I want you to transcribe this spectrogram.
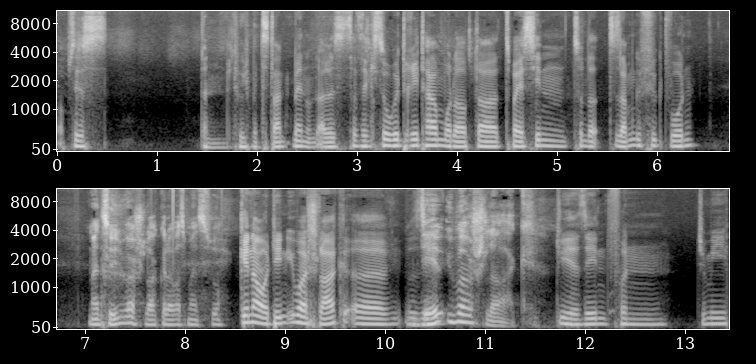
ob sie das dann natürlich mit Stuntmen und alles tatsächlich so gedreht haben oder ob da zwei Szenen zu, zusammengefügt wurden. Meinst du den Überschlag oder was meinst du? Genau, den Überschlag. Äh, wir, Der sehen, Überschlag. wir sehen von Jimmy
